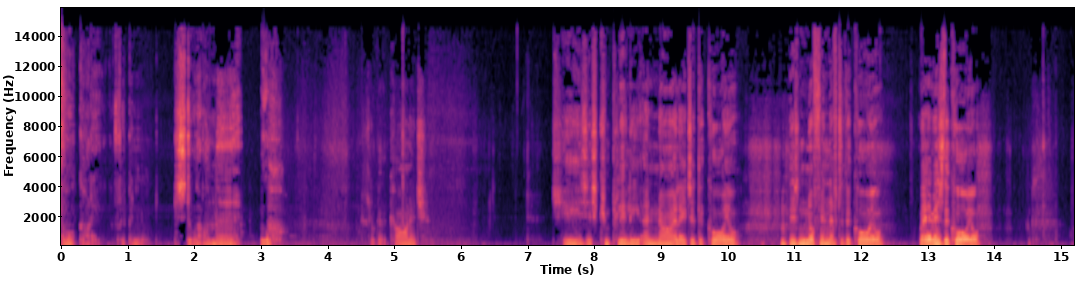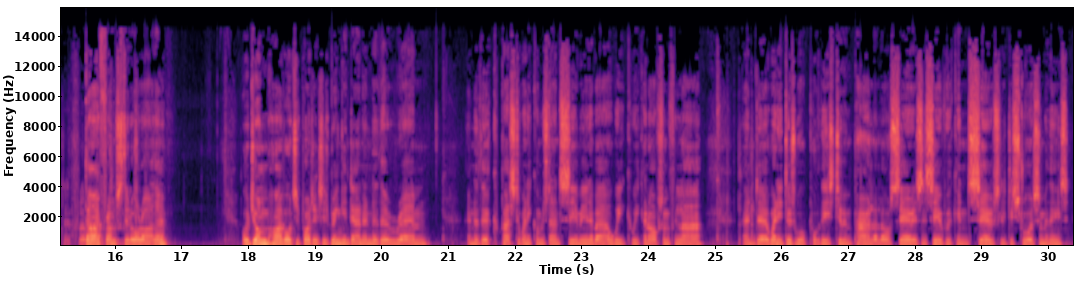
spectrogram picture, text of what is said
oh god it flipping stuck that on there. Ooh. Just look at the carnage. Jeez, it's completely annihilated the coil. There's nothing left of the coil. Where is the coil? It. Diaphragm's still alright though. Well, John High Voltage Projects is bringing down another um, another capacitor when he comes down to see me in about a week, week and a half, something like that. And uh, when he does, we'll put these two in parallel or series and see if we can seriously destroy some of these.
